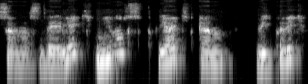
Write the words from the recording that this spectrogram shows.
це у нас 9, мінус 5n. Відповідь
